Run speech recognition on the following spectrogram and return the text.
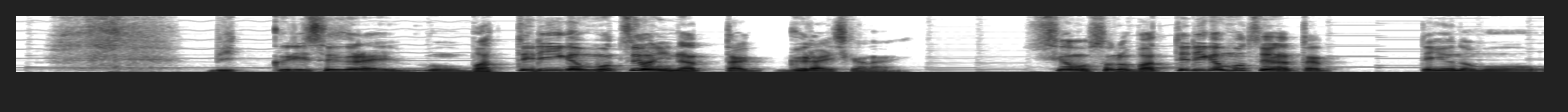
びっくりするぐらい、もうバッテリーが持つようになったぐらいしかない。しかもそのバッテリーが持つようになったっていうのも、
